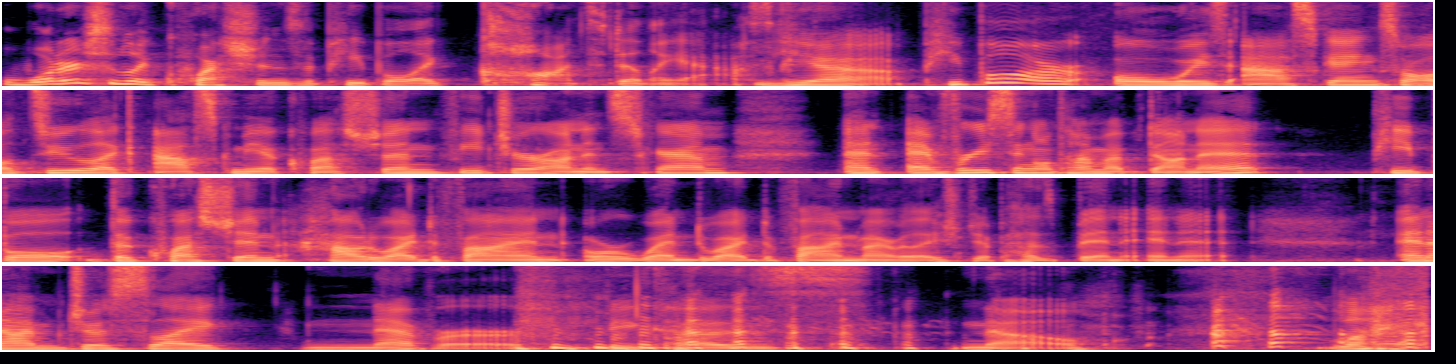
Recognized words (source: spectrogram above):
what are some like questions that people like constantly ask? Yeah, people are always asking. So I'll do like ask me a question feature on Instagram. And every single time I've done it, people, the question, how do I define or when do I define my relationship has been in it. And I'm just like, never, because no. Like,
